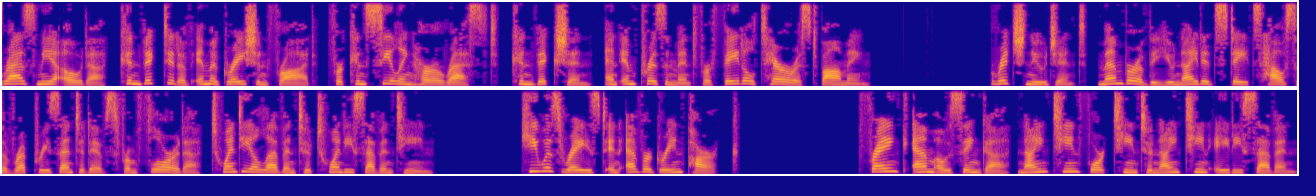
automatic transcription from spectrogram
Rasmea Odeh, convicted of immigration fraud, for concealing her arrest, conviction, and imprisonment for fatal terrorist bombing, Rich Nugent, member of the United States House of Representatives from Florida 2011 to 2017. He was raised in Evergreen Park. Frank M. Ozinga (1914–1987),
